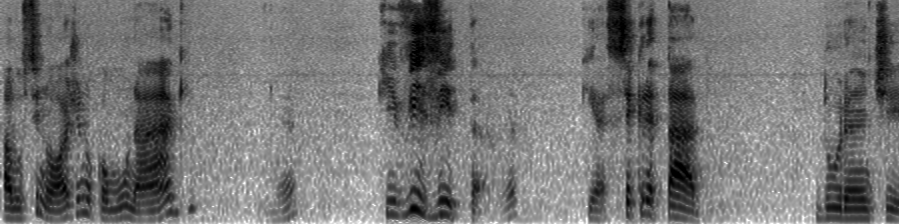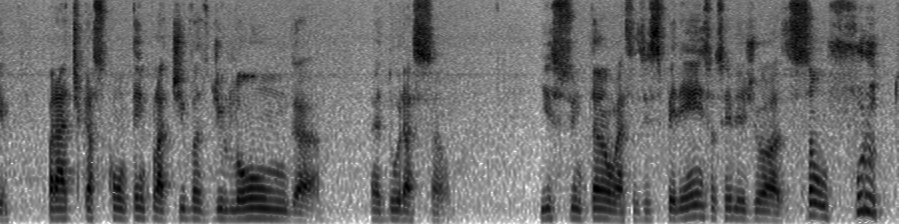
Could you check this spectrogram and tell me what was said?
alucinógeno como o NAG, que visita, né, que é secretado durante práticas contemplativas de longa é, duração. Isso então, essas experiências religiosas são fruto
